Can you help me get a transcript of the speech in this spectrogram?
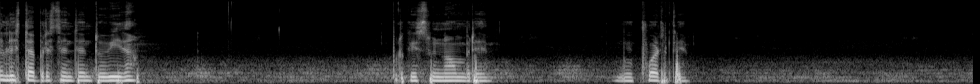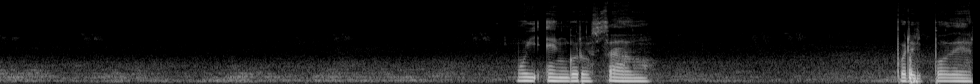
Él está presente en tu vida porque es un hombre muy fuerte. muy engrosado por el poder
